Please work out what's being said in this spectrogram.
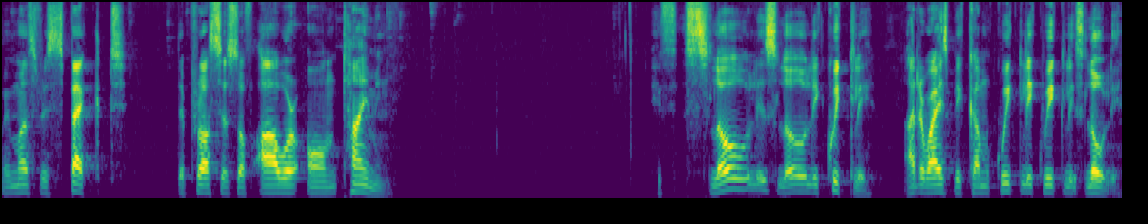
We must respect the process of our own timing. Slowly, slowly, quickly. Otherwise, become quickly, quickly, slowly.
